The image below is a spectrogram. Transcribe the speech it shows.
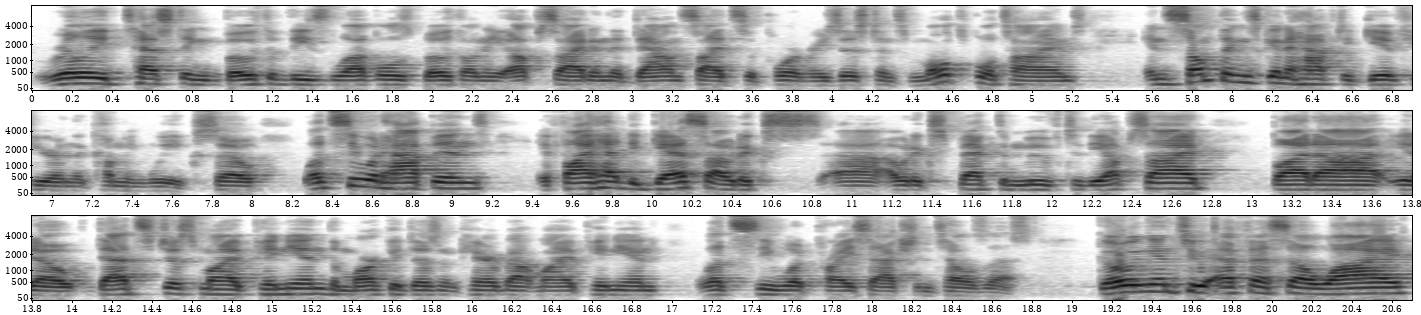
really testing both of these levels, both on the upside and the downside support and resistance multiple times. And something's going to have to give here in the coming weeks. So let's see what happens. If I had to guess, I would uh, I would expect a move to the upside. But uh, you know that's just my opinion. The market doesn't care about my opinion. Let's see what price action tells us. Going into FSLY,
